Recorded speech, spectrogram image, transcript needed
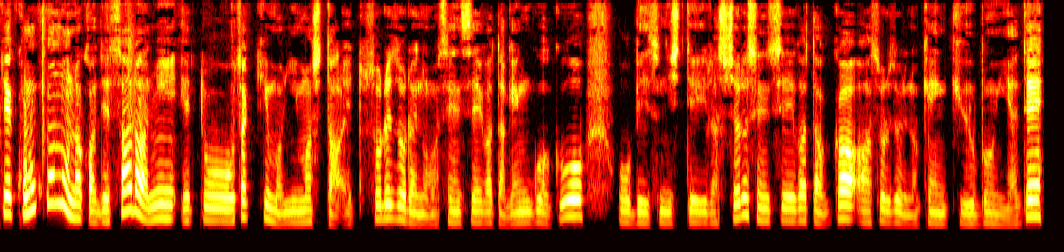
で、この本の中でさらに、えっと、さっきも言いました、えっと、それぞれの先生方、言語学をベースにしていらっしゃる先生方が、それぞれの研究分野で、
